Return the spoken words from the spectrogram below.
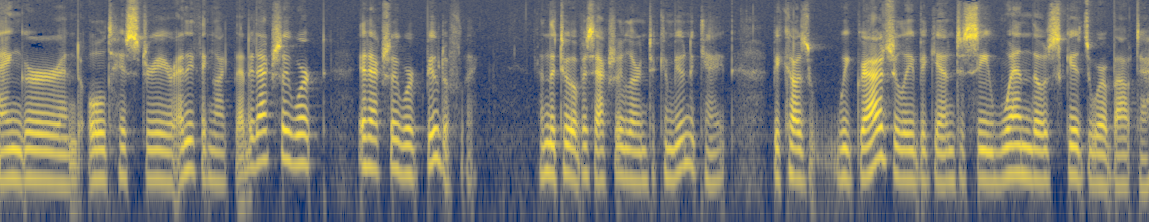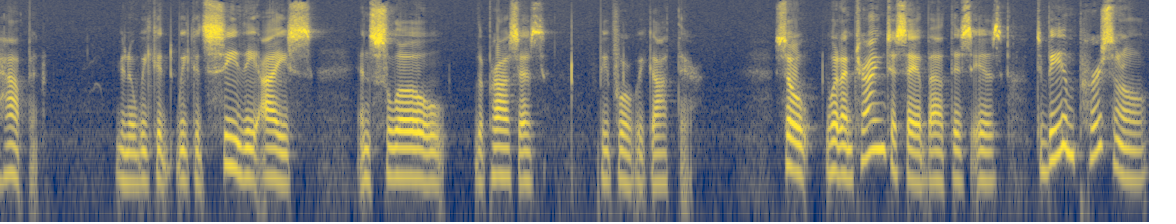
anger and old history or anything like that. It actually worked it actually worked beautifully. And the two of us actually learned to communicate because we gradually began to see when those skids were about to happen. You know, we could, we could see the ice and slow the process before we got there. So, what I'm trying to say about this is to be impersonal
